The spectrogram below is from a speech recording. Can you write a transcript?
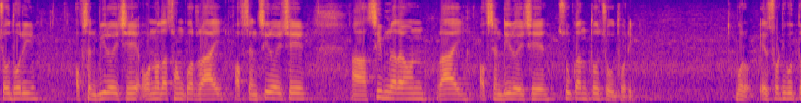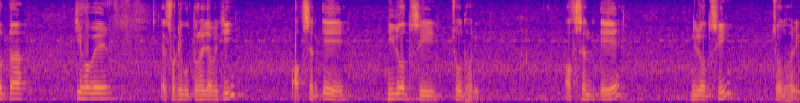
Chaudhuri. Option B রয়েছে অন্নদা শঙ্কর রায়। অপশন সি রয়েছে শিবনারায়ণ রায়। অপশন ডি রয়েছে সুকান্ত চৌধুরী। বলো, এর সঠিক উত্তরটা কি হবে? এর সঠিক উত্তর হয়ে যাবে কি? Option A Nirad C Chaudhuri. Option A Nirad C Chaudhuri.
